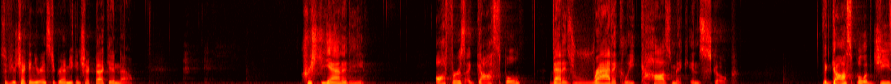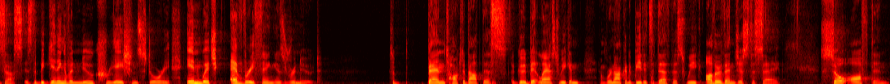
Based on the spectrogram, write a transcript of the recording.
So if you're checking your Instagram, you can check back in now. Christianity offers a gospel that is radically cosmic in scope. The gospel of Jesus is the beginning of a new creation story in which everything is renewed. So, Ben talked about this a good bit last week, and, and we're not going to beat it to death this week, other than just to say, so often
